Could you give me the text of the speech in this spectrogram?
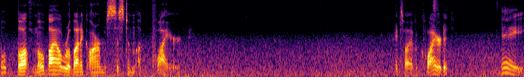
Mobile, mobile robotic arm system acquired. Alright, so I've acquired it. Yay.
